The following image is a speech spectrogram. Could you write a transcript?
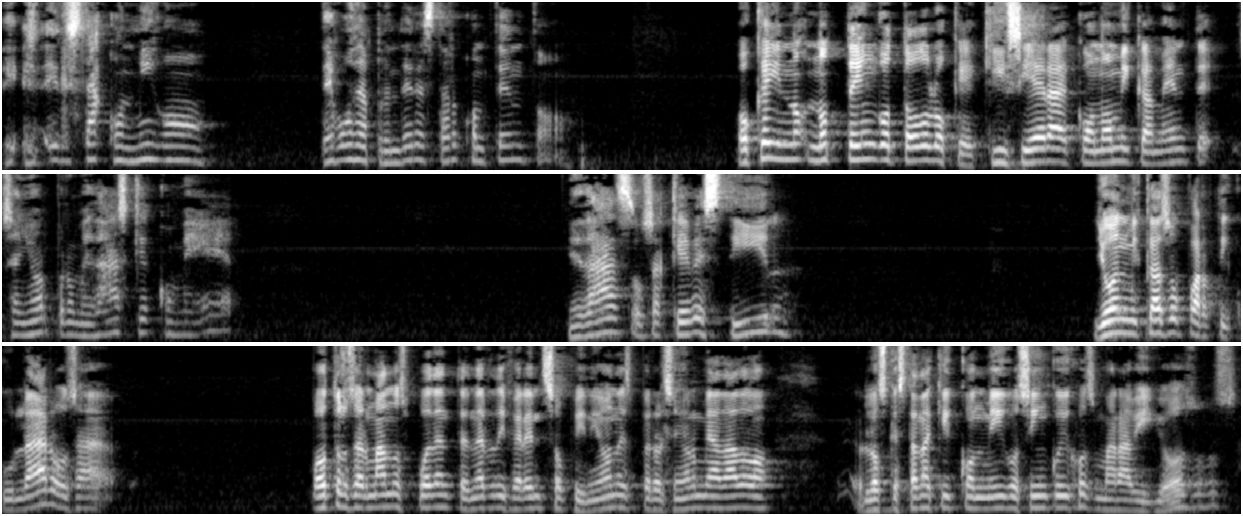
Él está conmigo. Debo de aprender a estar contento. Ok, no, no tengo todo lo que quisiera económicamente. Señor, pero me das que comer. Me das, o sea, qué vestir. Yo en mi caso particular, o sea, otros hermanos pueden tener diferentes opiniones, pero el Señor me ha dado, los que están aquí conmigo, cinco hijos maravillosos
